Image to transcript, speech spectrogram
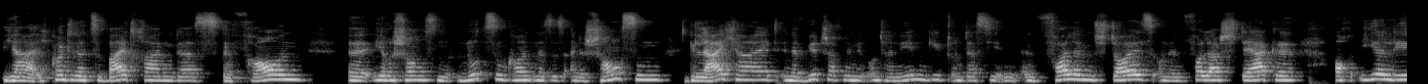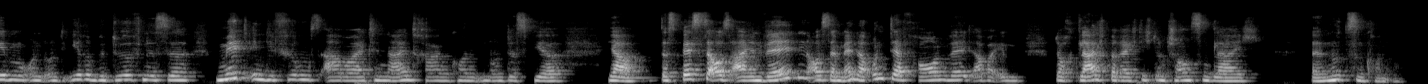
ja, ich konnte dazu beitragen, dass äh, Frauen äh, ihre Chancen nutzen konnten, dass es eine Chancengleichheit in der Wirtschaft, in den Unternehmen gibt und dass sie in, in vollem Stolz und in voller Stärke auch ihr Leben und, und ihre Bedürfnisse mit in die Führungsarbeit hineintragen konnten und dass wir ja, das Beste aus allen Welten, aus der Männer- und der Frauenwelt, aber eben doch gleichberechtigt und chancengleich äh, nutzen konnten.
